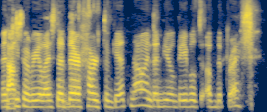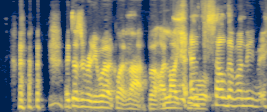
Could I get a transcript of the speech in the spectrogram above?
when people realize that they're hard to get now, and then you'll be able to up the price it doesn't really work like that, but I like your and sell them on eBay.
